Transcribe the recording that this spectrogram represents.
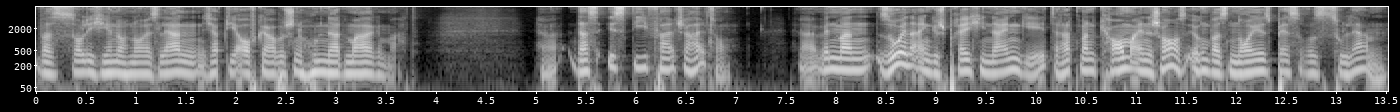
was soll ich hier noch Neues lernen? Ich habe die Aufgabe schon hundertmal gemacht. Ja, das ist die falsche Haltung. Ja, wenn man so in ein Gespräch hineingeht, dann hat man kaum eine Chance, irgendwas Neues, Besseres zu lernen.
